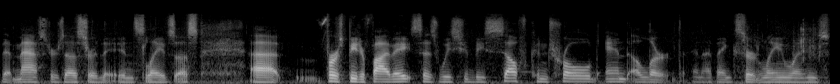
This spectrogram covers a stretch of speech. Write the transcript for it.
that masters us or that enslaves us. Uh, First Peter five eight says we should be self controlled and alert, and I think certainly anyone who's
